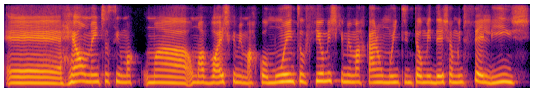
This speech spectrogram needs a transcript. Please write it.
é realmente assim uma, uma, uma voz que me marcou muito, filmes que me marcaram muito, então me deixa muito feliz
